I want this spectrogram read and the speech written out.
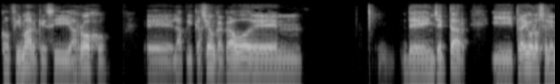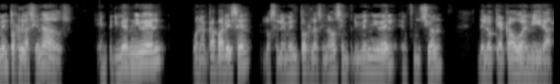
confirmar que si arrojo eh, la aplicación que acabo de, mm, de inyectar y traigo los elementos relacionados en primer nivel, bueno, acá aparecen los elementos relacionados en primer nivel en función de lo que acabo de migrar.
